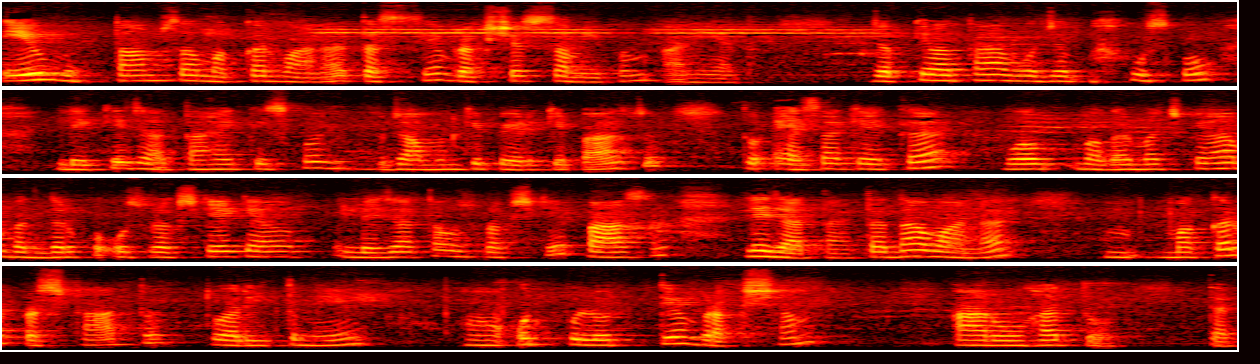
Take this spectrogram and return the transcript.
एव मुक्ताम स मकर वानर तस्य वृक्ष समीपम अनियत। जब क्या होता है वो जब उसको लेके जाता है किसको? जामुन के पेड़ के पास। तो ऐसा कहकर वह मगरमच्छ के यहाँ बंदर को उस वृक्ष के क्या ले जाता? है उस वृक्ष के पास ले जाता है। तदा वानर मकर पश्चात त्वरित में उत्पुलोत्य वृक्षम आरोहत। तब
